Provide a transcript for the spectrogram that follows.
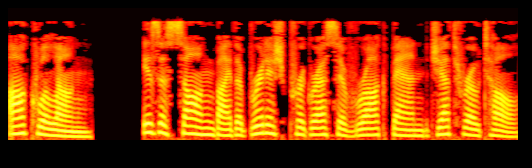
Aqualung is a song by the British progressive rock band Jethro Tull,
